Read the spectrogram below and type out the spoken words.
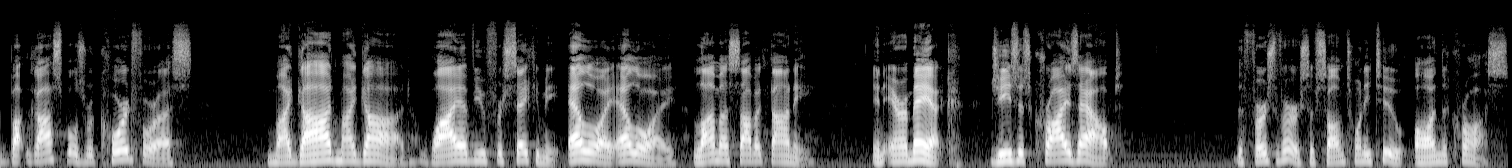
the, Gospels record for us, My God, my God, why have you forsaken me? Eloi, Eloi, lama sabachthani. In Aramaic, Jesus cries out the first verse of Psalm 22 on the cross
